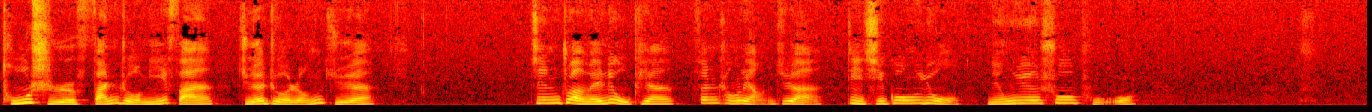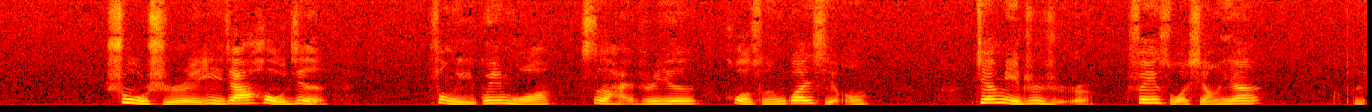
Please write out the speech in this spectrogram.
徒使繁者弥繁，绝者仍绝。今撰为六篇，分成两卷，地其功用，名曰《书谱》。数使一家后进，奉以规模，四海之音，或存观省。兼密之旨，非所详焉。不对，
